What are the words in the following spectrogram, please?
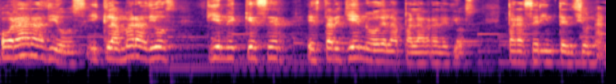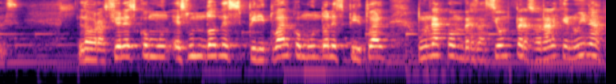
Orar a Dios y clamar a Dios tiene que ser estar lleno de la palabra de Dios para ser intencionales. La oración es, como es un don espiritual, como un don espiritual, una conversación personal genuina,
